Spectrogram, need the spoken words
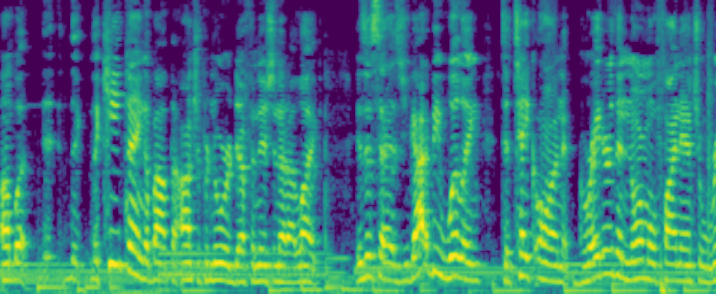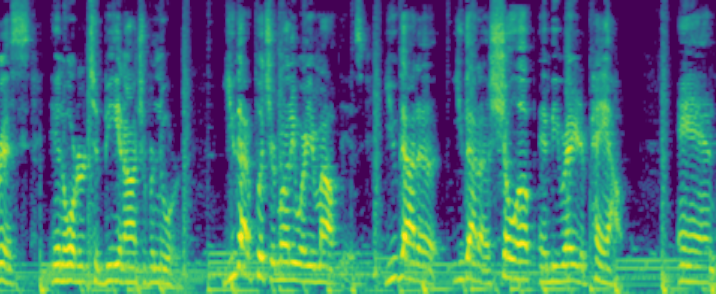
Um, but the, the, the key thing about the entrepreneur definition that I like is it says you got to be willing to take on greater than normal financial risks in order to be an entrepreneur you got to put your money where your mouth is. You gotta you gotta show up and be ready to pay out, and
